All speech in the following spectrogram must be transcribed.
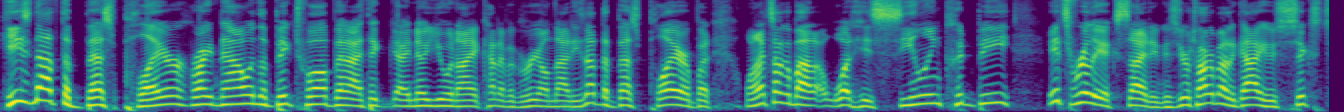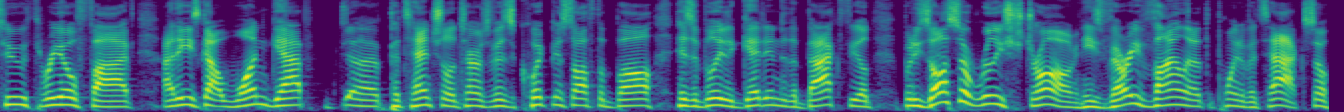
he's not the best player right now in the Big 12. But I think I know you and I kind of agree on that. He's not the best player, but when I talk about what his ceiling could be, it's really exciting because you're talking about a guy who's 6'2", 305. I think he's got one gap uh, potential in terms of his quickness off the ball, his ability to get into the backfield, but he's also really strong and he's very violent at the point of attack. So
